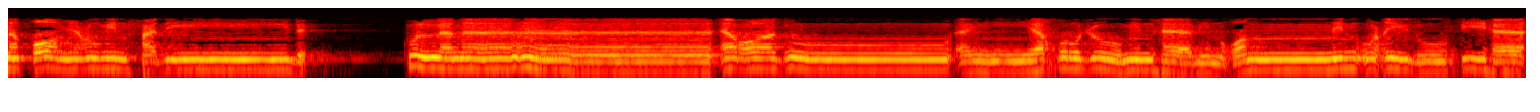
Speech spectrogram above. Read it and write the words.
مَّقَامِعُ مِنْ حَدِيدٍ. كُلَّمَا أَرَادُوا أَن يَخْرُجُوا مِنْهَا مِنْ غَمٍّ أُعِيدُوا فِيهَا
